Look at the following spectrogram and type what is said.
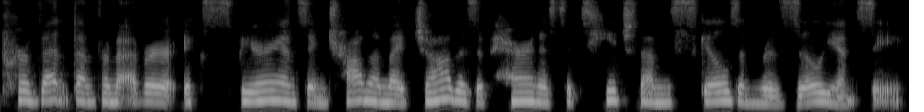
prevent them from ever experiencing trauma. My job as a parent is to teach them skills and resiliency.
